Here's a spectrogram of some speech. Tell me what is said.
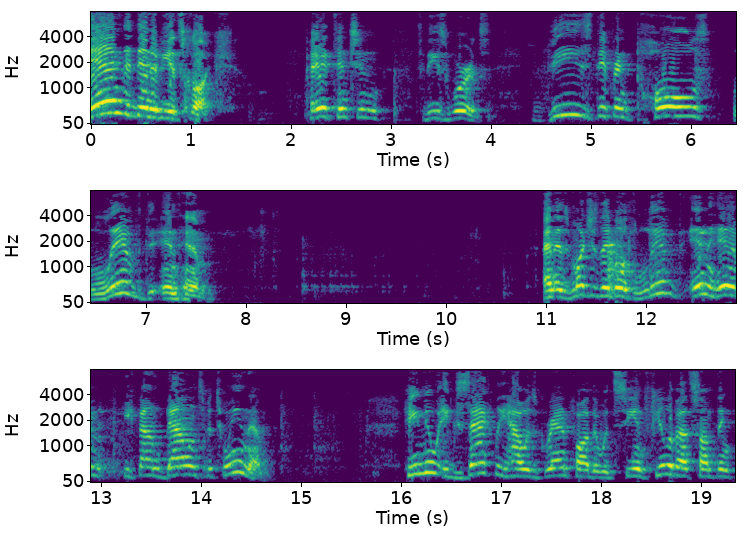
and the din of Yitzchak. Pay attention to these words. These different poles lived in him. And as much as they both lived in him, he found balance between them. He knew exactly how his grandfather would see and feel about something,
